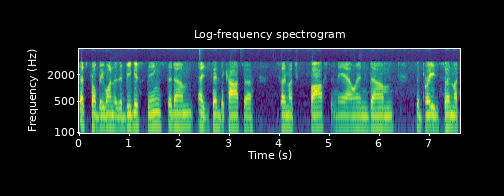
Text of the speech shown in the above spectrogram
that's probably one of the biggest things. But um, as you said, the carts are so much faster now, and um, the breed is so much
